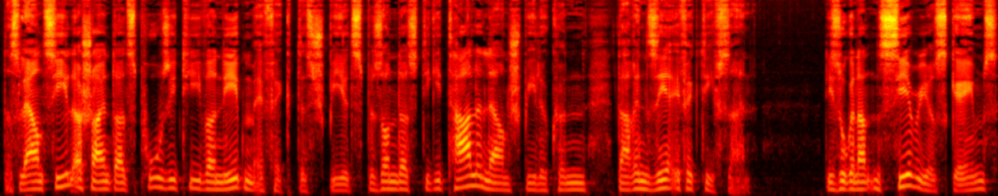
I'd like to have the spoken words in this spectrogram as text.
Das Lernziel erscheint als positiver Nebeneffekt des Spiels, besonders digitale Lernspiele können darin sehr effektiv sein. Die sogenannten Serious Games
